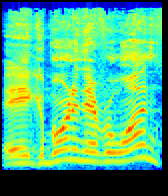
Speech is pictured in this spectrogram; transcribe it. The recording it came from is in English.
Hey, good morning, everyone.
